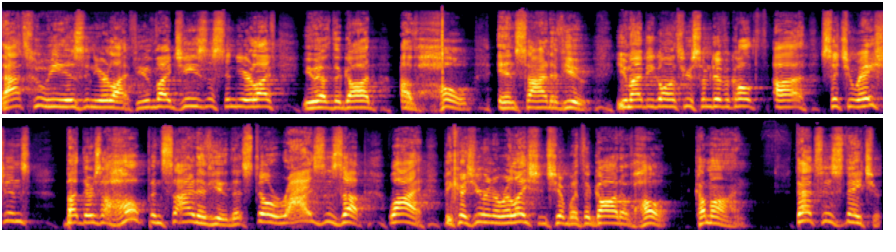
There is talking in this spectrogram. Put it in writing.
That's who he is in your life. You invite Jesus into your life, you have the God of hope inside of you. You might be going through some difficult uh, situations, but there's a hope inside of you that still rises up. Why? Because you're in a relationship with the God of hope. Come on. That's his nature.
